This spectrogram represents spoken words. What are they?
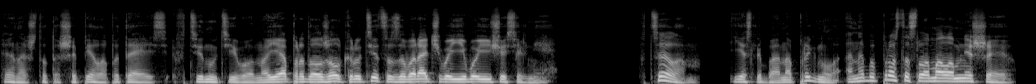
Она что-то шипела, пытаясь втянуть его, но я продолжал крутиться, заворачивая его еще сильнее. В целом, если бы она прыгнула, она бы просто сломала мне шею,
